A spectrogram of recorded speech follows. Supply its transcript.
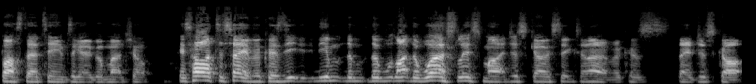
bust their team to get a good matchup. It's hard to say because the the, the, the like the worst list might just go six and zero because they've just got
